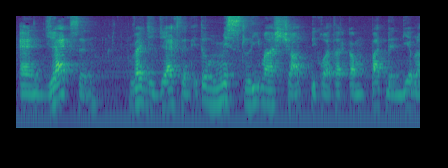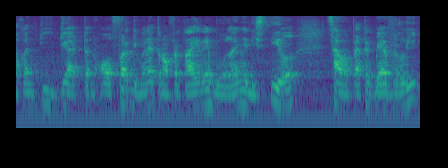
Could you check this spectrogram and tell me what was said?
And Jackson Reggie Jackson itu miss 5 shot di kuarter keempat dan dia melakukan 3 turnover di mana turnover terakhirnya bolanya di steal sama Patrick Beverly.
